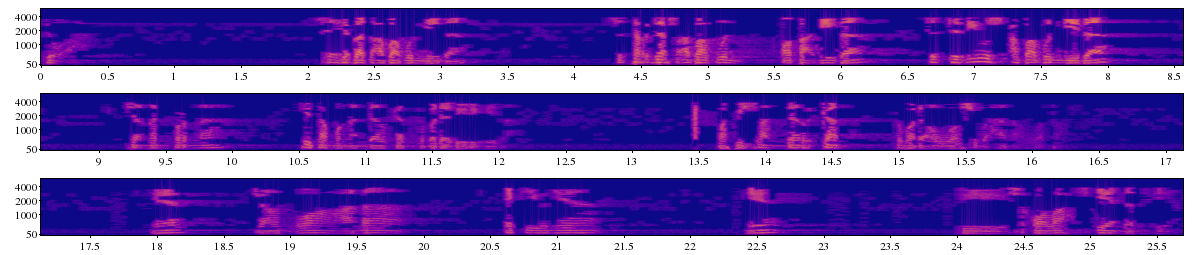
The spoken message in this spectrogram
doa sehebat apa pun kita secerdas apa pun otak kita sejenius apa pun kita jangan pernah kita mengandalkan kepada diri kita. Tapi sandarkan kepada Allah Subhanahu wa taala. Ya, jangan wah ana EQ-nya ya di sekolah sekian dan sekian.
